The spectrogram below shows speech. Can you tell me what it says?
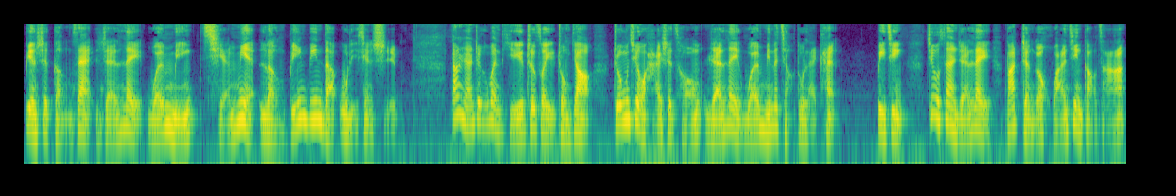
便是梗在人类文明前面冷冰冰的物理现实。当然，这个问题之所以重要，终究还是从人类文明的角度来看。毕竟，就算人类把整个环境搞砸，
